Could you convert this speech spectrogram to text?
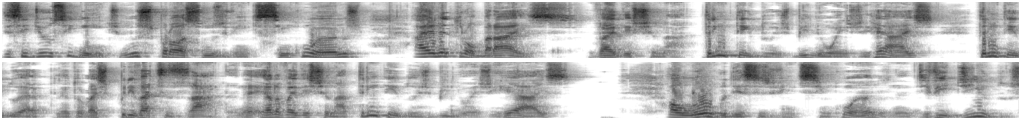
Decidiu o seguinte: nos próximos 25 anos, a Eletrobras vai destinar 32 bilhões de reais, 32, a Eletrobras privatizada, né, ela vai destinar 32 bilhões de reais ao longo desses 25 anos, né, divididos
